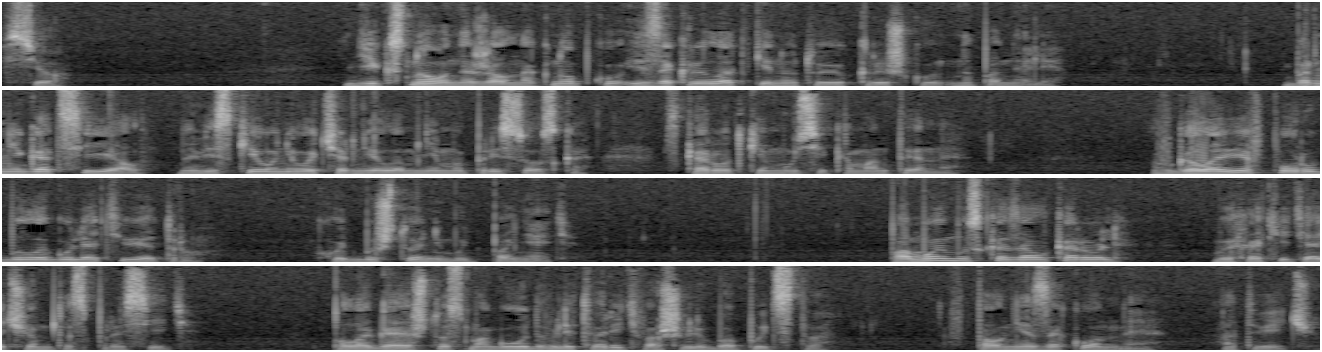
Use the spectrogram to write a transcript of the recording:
«Все». Дик снова нажал на кнопку и закрыл откинутую крышку на панели. Барнигат сиял, на виске у него чернела мнемоприсоска с коротким усиком антенны. В голове впору было гулять ветру, хоть бы что-нибудь понять. «По-моему, — сказал король, — вы хотите о чем-то спросить. Полагаю, что смогу удовлетворить ваше любопытство. Вполне законное. Отвечу».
